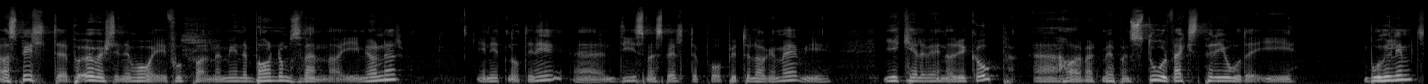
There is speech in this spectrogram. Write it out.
Jeg har spilt eh, på øverste nivå i fotball med mine barndomsvenner i Mjølner i 1989. Eh, De som jeg spilte på puttelaget med, vi gikk hele veien og rykka opp. Jeg har vært med på en stor vekstperiode i Bodø-Glimt.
